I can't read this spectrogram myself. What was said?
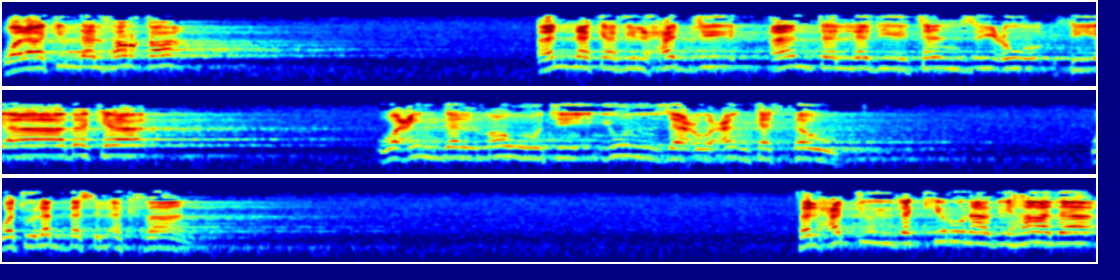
ولكن الفرق أنك في الحج أنت الذي تنزع ثيابك وعند الموت ينزع عنك الثوب وتلبس الأكفان. فالحج يذكرنا بهذا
